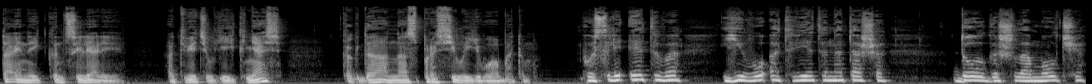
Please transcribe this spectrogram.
тайной канцелярии, ответил ей князь, когда она спросила его об этом. После этого его ответа Наташа долго шла молча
